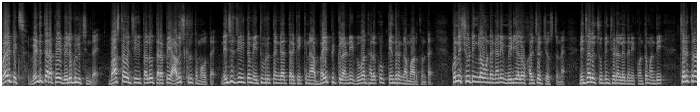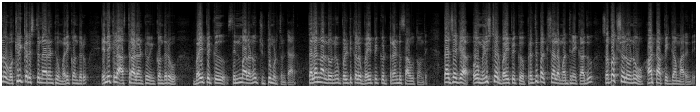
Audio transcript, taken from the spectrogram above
బయోపిక్స్ వెండి తెరపై వెలుగులు చిందాయి. వాస్తవ జీవితాలు తెరపై ఆవిష్కృతం అవుతాయి నిజ జీవితం ఇతివృత్తంగా తెరకెక్కిన బయోపిక్లన్నీ వివాదాలకు కేంద్రంగా మారుతుంటాయి. కొన్ని షూటింగ్లో ఉండగానే మీడియాలో హల్చల్ చేస్తున్నాయి. నిజాలు చూపించడం లేదని కొంతమంది చరిత్రను వక్రీకరిస్తున్నారంటూ మరికొందరు. ఎన్నికల అస్త్రాలంటూ ఇంకొందరు బయోపిక్ సినిమాలను చుట్టుముడుతుంటారు. తెలంగాణలోనూ పొలిటికల్ బయోపిక్ ట్రెండ్ సాగుతోంది. తాజాగా ఓ మినిస్టర్ బయోపిక్ ప్రతిపక్షాల మధ్యనే కాదు స్వపక్షలోనూ హాట్ టాపిక్గా మారింది.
